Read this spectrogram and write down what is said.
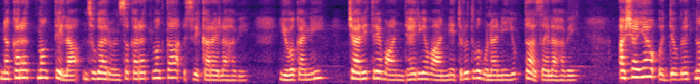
नकारात्मकतेला झुगारून सकारात्मकता स्वीकारायला हवी. युवकांनी चारित्र्यवान धैर्यवान नेतृत्व गुणांनी युक्त असायला हवे. अशा या उद्योगरत्न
